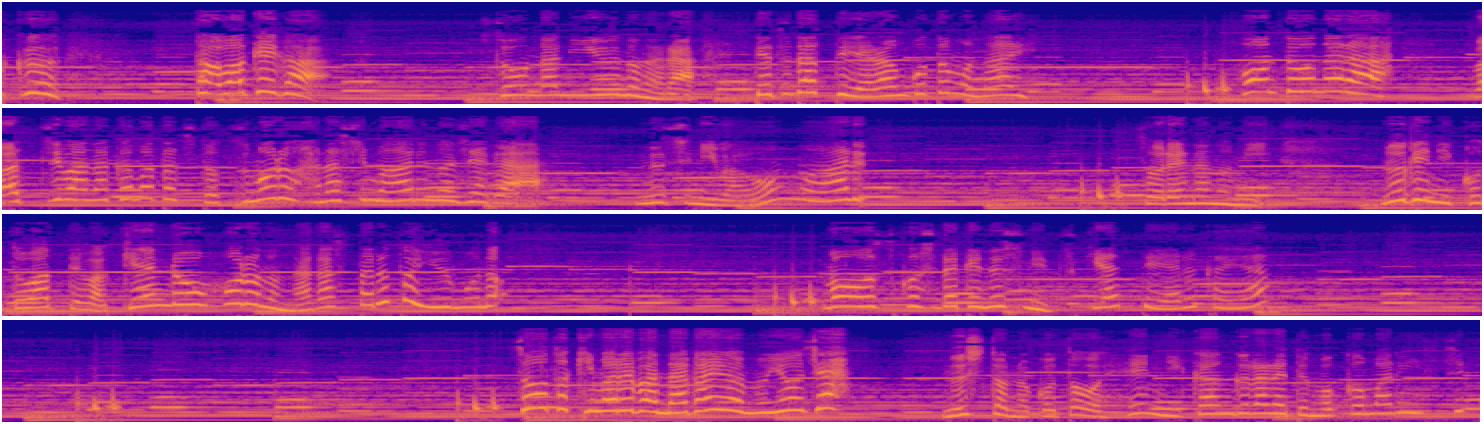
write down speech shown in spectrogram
たくたわけがそんなに言うのなら手伝ってやらんこともない。本当ならわっちは仲間たちと積もる話もあるのじゃが主には恩もある。それなのに無下に断っては堅牢ホロの流すたるというもの。もう少しだけ主に付き合ってやるかや。そうと決まれば長いは無用じゃ。主とのことを変に勘ぐられても困りんし。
